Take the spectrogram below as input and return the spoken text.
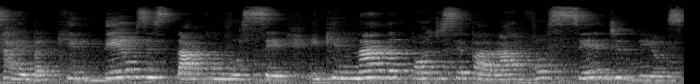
saiba que Deus está com você e que nada pode separar você de Deus.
